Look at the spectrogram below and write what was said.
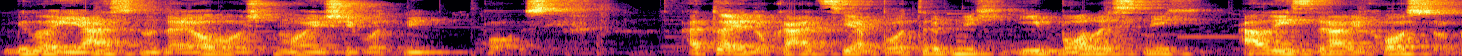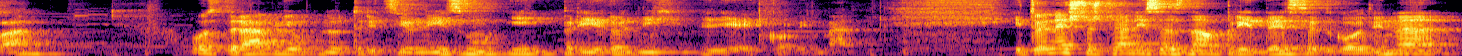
bilo je jasno da je ovo moj životni poziv. A to je edukacija potrebnih i bolesnih, ali i zdravih osoba o zdravlju, nutricionizmu i prirodnih lijekovima. I to je nešto što ja nisam znao prije 10 godina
